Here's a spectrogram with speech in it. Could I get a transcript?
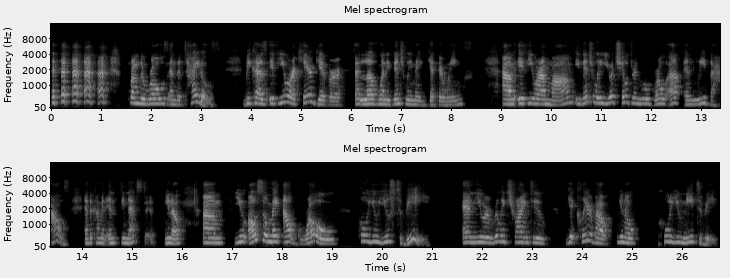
from the roles and the titles. Because if you are a caregiver that loved one eventually may get their wings. Um, if you are a mom, eventually your children will grow up and leave the house and become an empty nester. You know, um, you also may outgrow who you used to be, and you are really trying to get clear about, you know, who you need to be.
